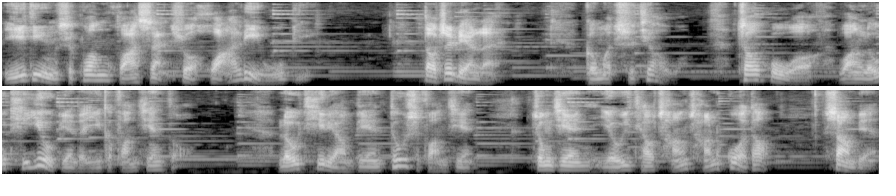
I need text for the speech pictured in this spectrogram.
一定是光华闪烁、华丽无比。到这边来，葛墨池叫我，招呼我往楼梯右边的一个房间走。楼梯两边都是房间，中间有一条长长的过道，上边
